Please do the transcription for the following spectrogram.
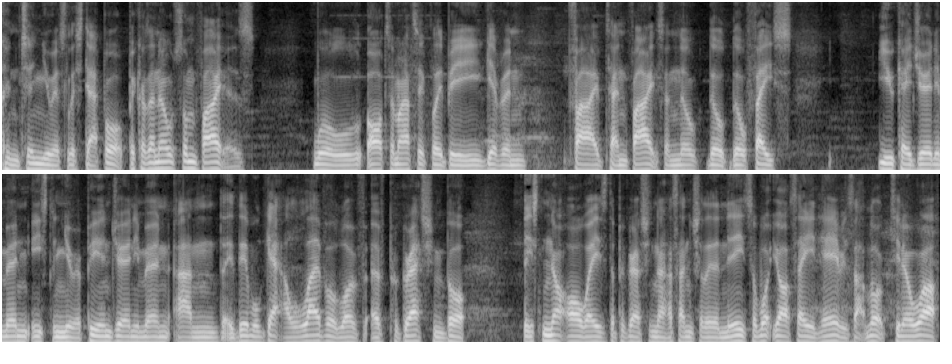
continuously step up? Because I know some fighters will automatically be given five, ten fights, and they'll they'll they'll face UK journeyman, Eastern European journeyman, and they, they will get a level of, of progression, but it's not always the progression that essentially they need. So what you're saying here is that look, do you know what?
